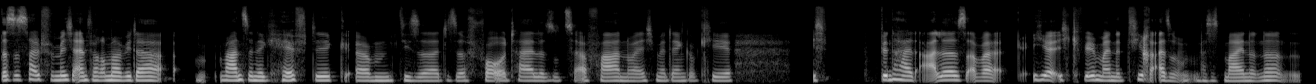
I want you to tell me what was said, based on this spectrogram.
das ist halt für mich einfach immer wieder wahnsinnig heftig, ähm, diese, diese Vorurteile so zu erfahren, weil ich mir denke, okay, ich bin halt alles, aber hier, ich quäle meine Tiere, also was ist meine, ne?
